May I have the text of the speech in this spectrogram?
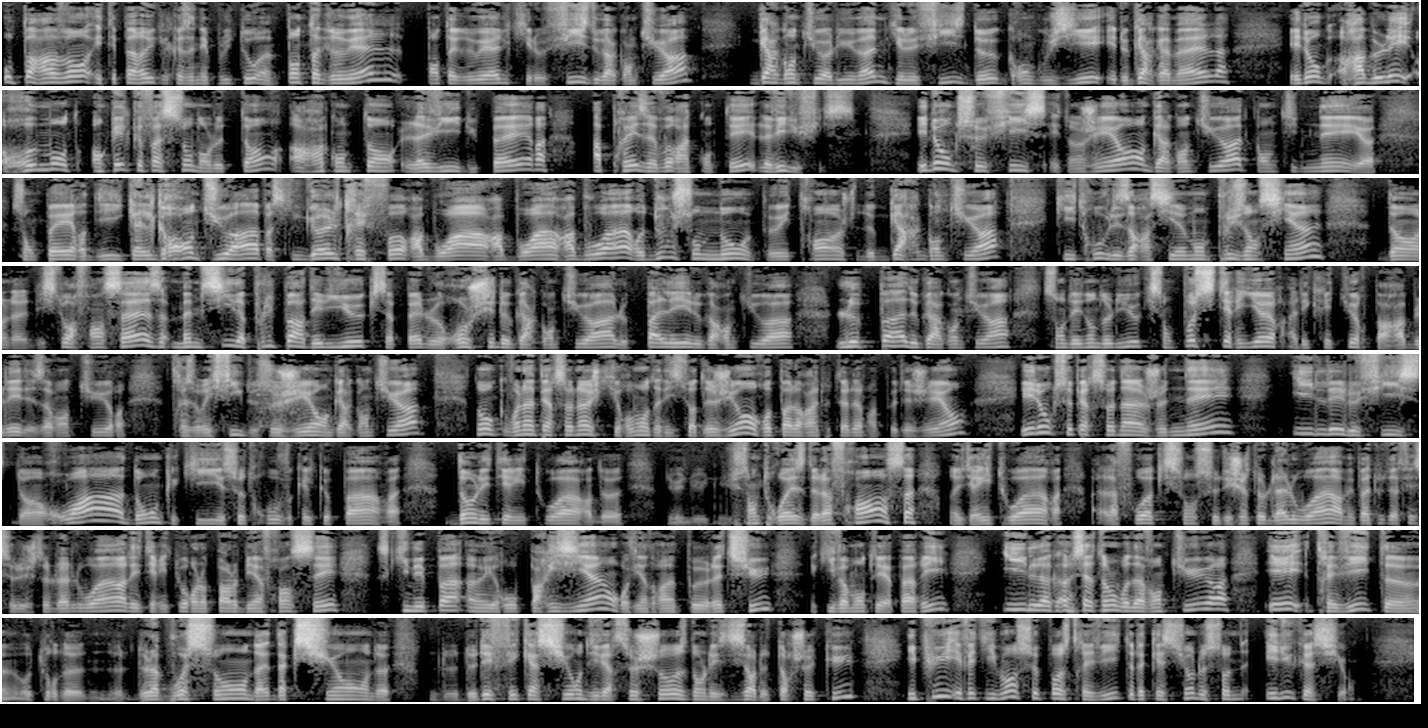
Auparavant était paru quelques années plus tôt un Pantagruel, Pantagruel qui est le fils de Gargantua, Gargantua lui-même qui est le fils de Grangousier et de Gargamel. Et donc Rabelais remonte en quelque façon dans le temps en racontant la vie du père après avoir raconté la vie du fils. Et donc ce fils est un géant, Gargantua, quand il naît, euh, son père dit quel grand tu as! Parce qu'il gueule très fort à boire, à boire, à boire, d'où son nom un peu étrange de Gargantua, qui trouve des enracinements plus anciens dans l'histoire française, même si la plupart des lieux qui s'appellent le rocher de Gargantua, le palais de Gargantua, le pas de Gargantua, sont des noms de lieux qui sont postérieurs à l'écriture par Rabelais des aventures très horrifiques de ce géant Gargantua. Donc voilà un personnage qui remonte à l'histoire des géants, on reparlera tout à l'heure un peu des géants. Et donc ce personnage naît, il est le fils d'un roi, donc, qui se trouve quelque part dans les territoires du, centre-ouest de la France, dans les territoires à la fois qui sont ceux des châteaux de la Loire, mais pas tout à fait ceux des châteaux de la Loire, les territoires où on parle bien français, ce qui n'est pas un héros parisien, on reviendra un peu là-dessus, et qui va monter à Paris il a un certain nombre d'aventures et très vite, euh, autour de, la boisson, d'actions, de, de, défécation, diverses choses, dont les histoires de torche-cul. Et puis, effectivement, se pose très vite la question de son éducation.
